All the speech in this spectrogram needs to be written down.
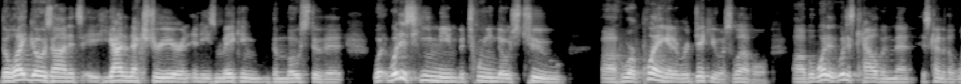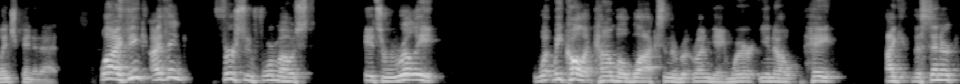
the light goes on. It's he got an extra year and, and, he's making the most of it. What what does he mean between those two uh, who are playing at a ridiculous level? Uh, but what is what has Calvin meant is kind of the linchpin of that. Well, I think I think first and foremost, it's really what we call it combo blocks in the run game, where you know, hey, I the center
